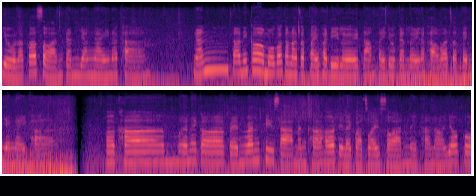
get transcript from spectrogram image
อยู่แล้วก็สอนกันยังไงนะคะ งั้นตอนนี้ก็โมก็กำลังจะไปพอดีเลยตามไปดูกันเลยนะคะ ว่าจะเป็นยังไงค่ะพอค่ะเมื่อในก็เป็นวันที่สามมันค่ะเขาเดลัยกว่าจอยสอนในค่ะเนาะเย้าก็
